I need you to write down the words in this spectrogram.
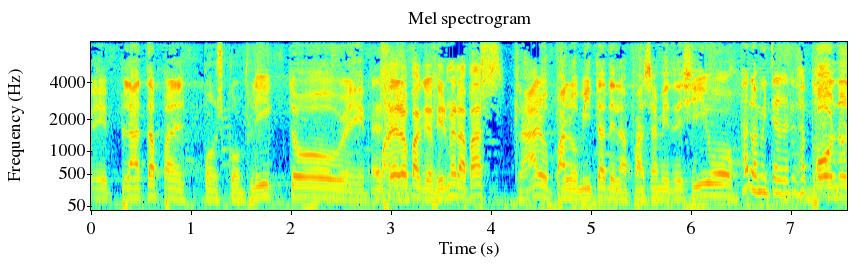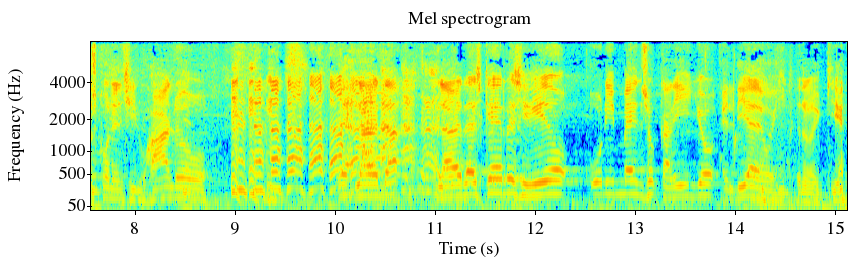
eh, plata para el posconflicto. Eh, Espero para que firme la paz. Claro, palomitas de la paz también recibo. Palomitas de la Bonos con el cirujano. Eh, la, verdad, la verdad es que he recibido un inmenso cariño el día de hoy. ¿Pero de quién?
